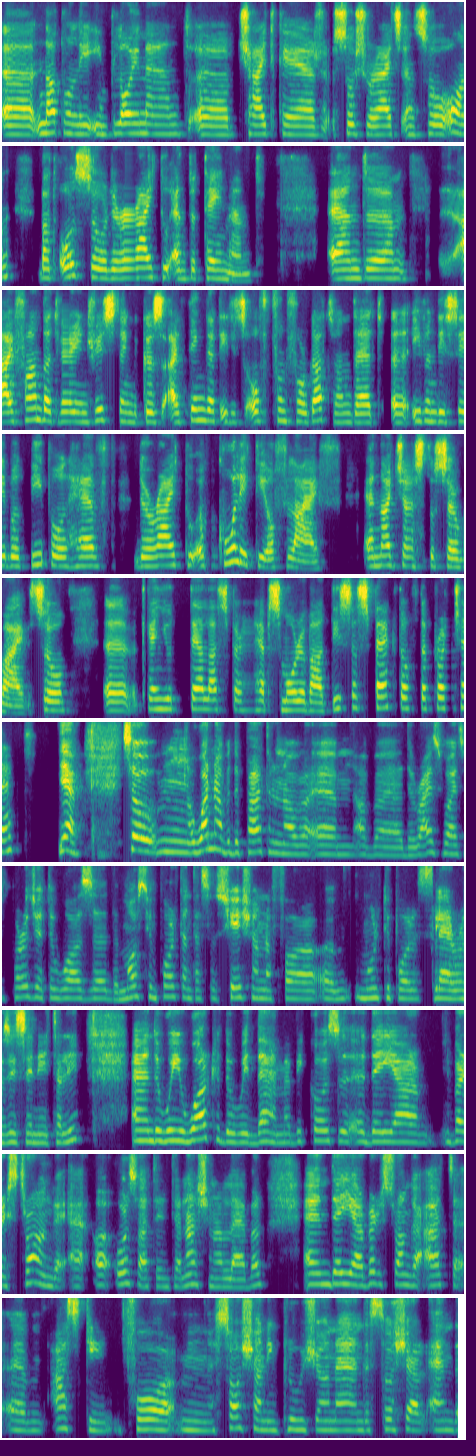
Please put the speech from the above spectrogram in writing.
uh, not only employment, uh, childcare, social rights, and so on, but also the right to entertainment. And um, I found that very interesting because I think that it is often forgotten that uh, even disabled people have the right to a quality of life and not just to survive. So, uh, can you tell us perhaps more about this aspect of the project? Yeah. So um, one of the partners of, um, of uh, the RiseWise project was uh, the most important association for um, multiple sclerosis in Italy. And we worked with them because uh, they are very strong uh, also at the international level. And they are very strong at um, asking for um, social inclusion and social and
